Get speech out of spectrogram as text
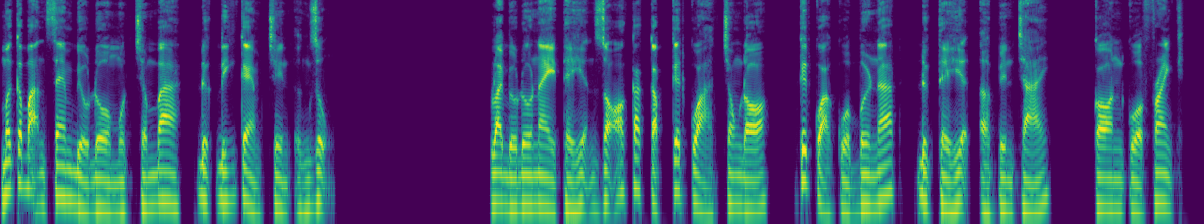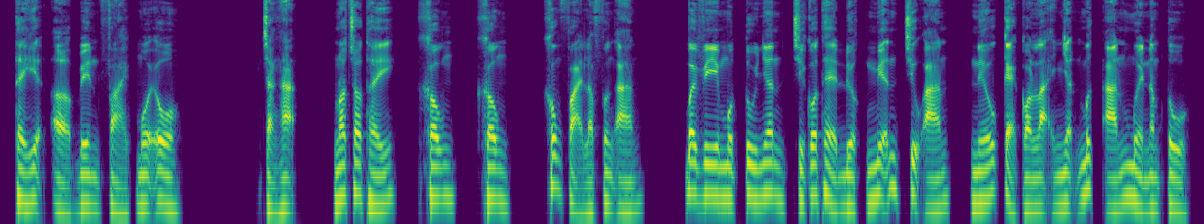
Mời các bạn xem biểu đồ 1.3 được đính kèm trên ứng dụng. Loại biểu đồ này thể hiện rõ các cặp kết quả trong đó kết quả của Bernard được thể hiện ở bên trái, còn của Frank thể hiện ở bên phải mỗi ô. Chẳng hạn, nó cho thấy không, không, không phải là phương án, bởi vì một tù nhân chỉ có thể được miễn chịu án nếu kẻ còn lại nhận mức án 10 năm tù,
